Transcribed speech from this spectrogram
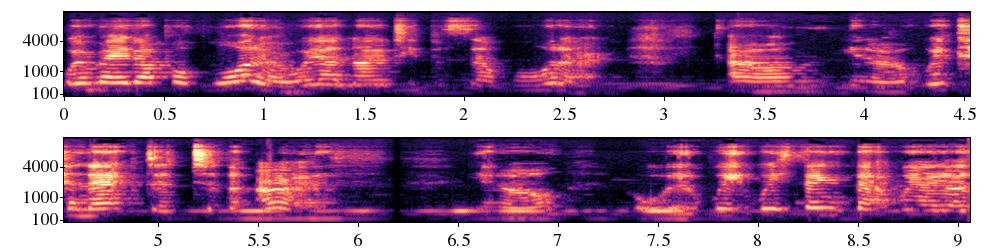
We're made up of water. We are 90% water. Um, you know, we're connected to the earth. You know, we, we, think that we are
